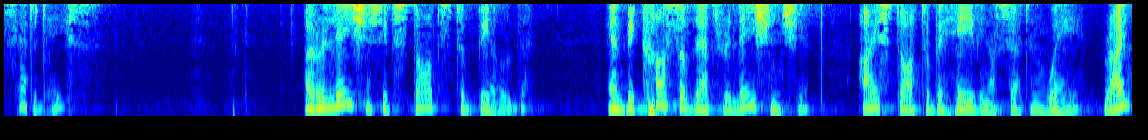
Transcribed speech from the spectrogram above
Saturdays. A relationship starts to build, and because of that relationship, I start to behave in a certain way, right?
